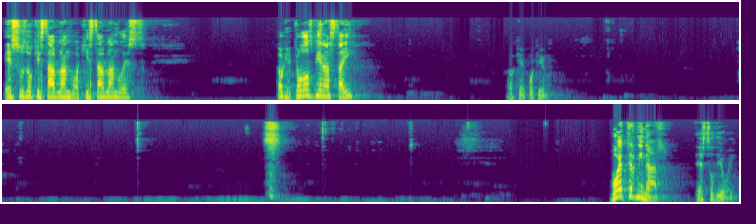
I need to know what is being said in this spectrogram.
Eso es lo que está hablando aquí, está hablando de esto. Ok, ¿todos bien hasta ahí? Ok, porque voy a terminar esto de hoy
